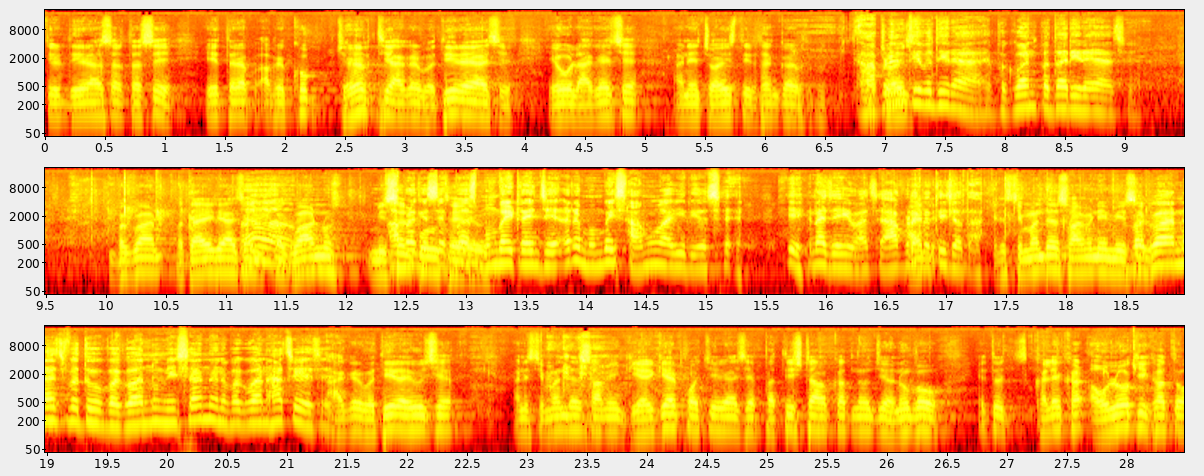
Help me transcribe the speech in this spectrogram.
તીર્થ દેરાસર થશે એ તરફ આપણે ખૂબ ઝડપથી આગળ વધી રહ્યા છે એવું લાગે છે. અને ચોવીસ તીર્થંકર આપણે વધી રહ્યા ભગવાન પધારી રહ્યા છે. ભગવાન પધારી રહ્યા છે ભગવાનનું મિશન પૂરું થઈ રહ્યું મુંબઈ ટ્રેન છે. અરે મુંબઈ સામું આવી રહ્યો છે. એના જેવી વાત છે. આપણે નથી જતા. એટલે સિમંદર સ્વામીની મિશન ભગવાન જ બધું ભગવાનનું મિશન અને ભગવાન સાચવે છે. આગળ વધી રહ્યું છે. અને સિમંદર સ્વામી ઘેર ઘેર પહોંચી રહ્યા છે. પ્રતિષ્ઠા વખતનો જે અનુભવ એ તો ખરેખર અવલૌકિક હતો.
